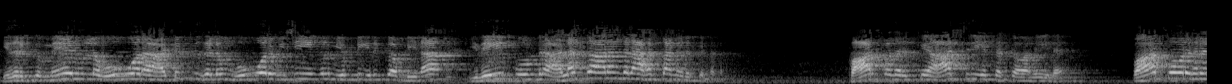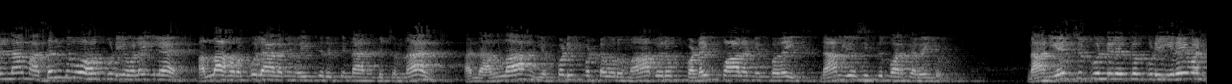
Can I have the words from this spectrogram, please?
இதற்கு மேலுள்ள ஒவ்வொரு அடுக்குகளும் ஒவ்வொரு விஷயங்களும் எப்படி இருக்கு அப்படின்னா இதே போன்ற அலங்காரங்களாகத்தான் இருக்கின்றன. பார்ப்பதற்கு ஆச்சரியத்தக்க வகையில பார்ப்பவர்கள் எல்லாம் அசந்து போகக்கூடிய உலகில அல்லாஹ் ரபுல் ஆலமின் வைத்திருக்கின்றான் என்று சொன்னால் அந்த அல்லாஹ் எப்படிப்பட்ட ஒரு மாபெரும் படைப்பாளன் என்பதை நாம் யோசித்து பார்க்க வேண்டும். நான் ஏற்றுக்கொண்டிருக்கக்கூடிய இறைவன்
